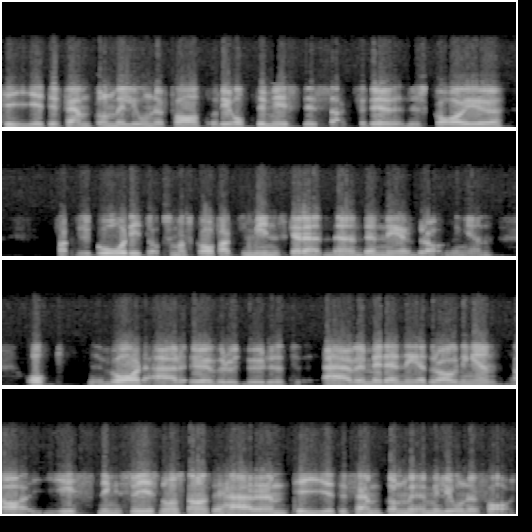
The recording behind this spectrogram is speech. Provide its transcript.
10 till 15 miljoner fat och det är optimistiskt sagt för det, det, ska ju faktiskt gå dit också. Man ska faktiskt minska den, den, den neddragningen. Och vad är överutbudet även med den neddragningen? Ja, gissningsvis någonstans i här 10 till 15 miljoner fat.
